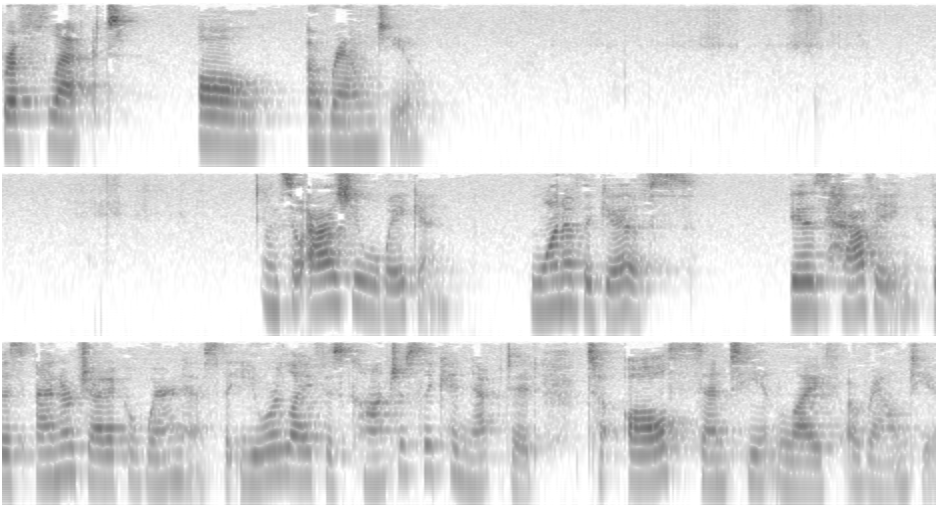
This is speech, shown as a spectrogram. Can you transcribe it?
reflect all around you. And so as you awaken, one of the gifts is having this energetic awareness that your life is consciously connected to all sentient life around you.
